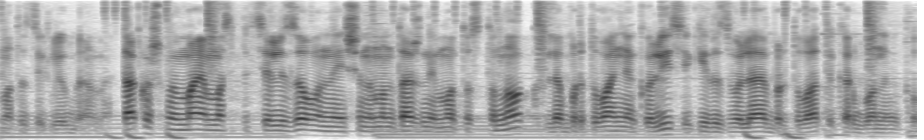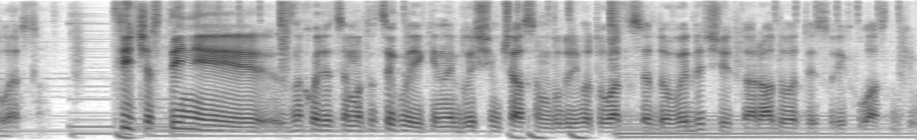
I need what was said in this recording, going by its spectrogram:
мотоциклів BMW. Також ми маємо спеціалізований шиномонтажний мотостанок для бортування коліс, який дозволяє бортувати карбонові колеса. Цій частині знаходяться мотоцикли, які найближчим часом будуть готуватися до видачі та радувати своїх власників.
